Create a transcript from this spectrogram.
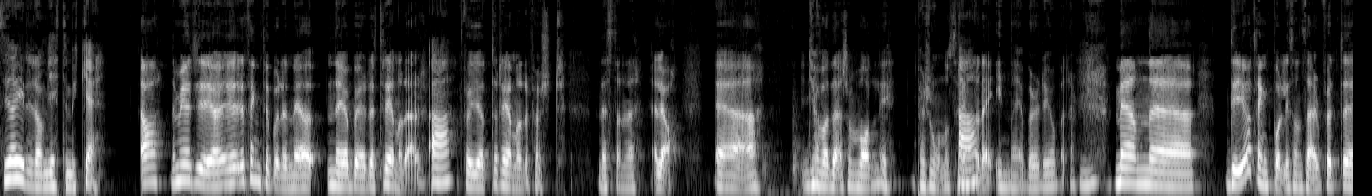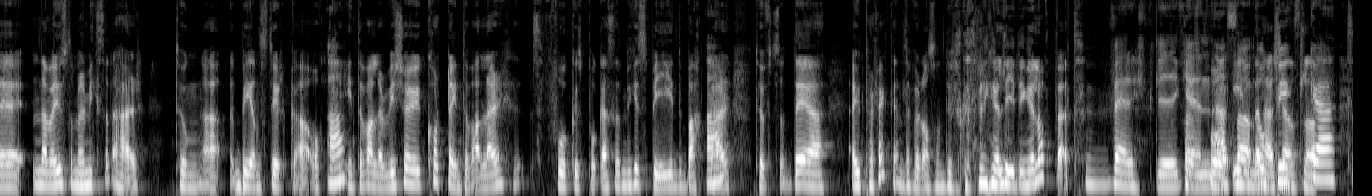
Så jag gillar dem jättemycket. Ja, men jag, jag, jag tänkte på det när jag, när jag började träna där. Ja. För jag tränade först nästan, eller ja, eh, jag var där som vanlig person och tränade innan jag började jobba där. Men eh, det jag har tänkt på, liksom så här, för att eh, när man just när man mixar det här tunga benstyrka och Ja. intervaller, vi kör ju korta intervaller, fokus på ganska mycket speed, backar, tufft, så det är ju perfekt egentligen för de som typ ska springa Lidingöloppet. För att Verkligen. få Alltså, in den här bygga känslan att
